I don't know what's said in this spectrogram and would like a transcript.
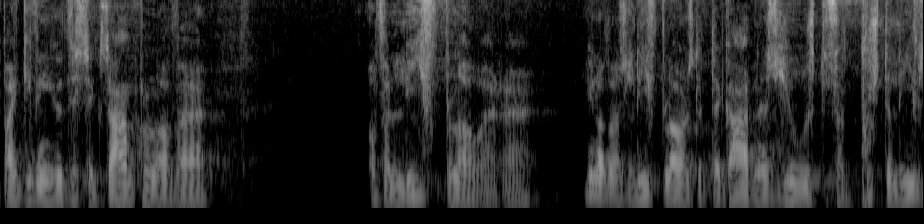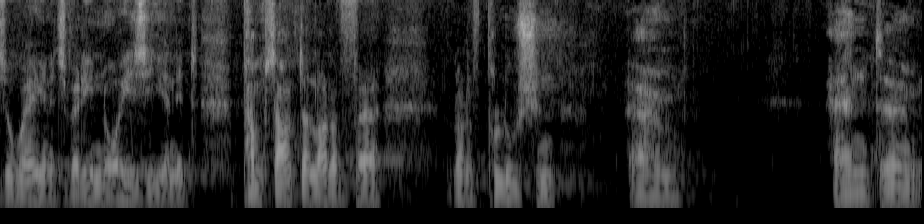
by giving you this example of a, of a leaf blower. Uh, you know those leaf blowers that the gardeners use to sort of push the leaves away and it's very noisy and it pumps out a lot of, uh, a lot of pollution. Um, and um,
